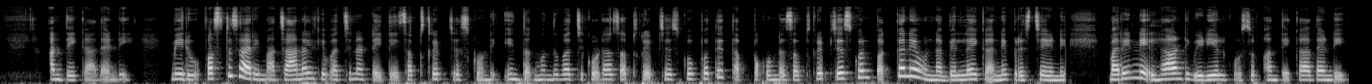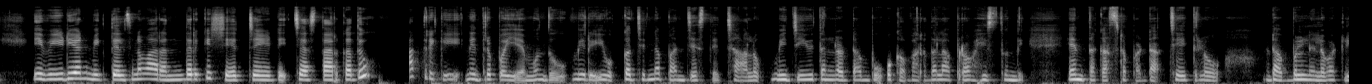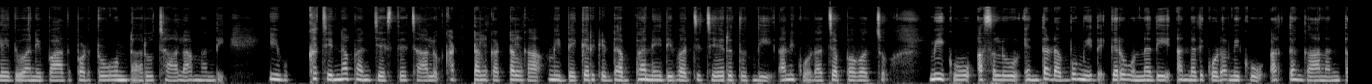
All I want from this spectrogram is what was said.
అంతేకాదండి. మీరు ఫస్ట్ సారి మా ఛానల్కి వచ్చినట్టయితే సబ్స్క్రైబ్ చేసుకోండి. ఇంతకుముందు వచ్చి కూడా సబ్స్క్రైబ్ చేసుకోకపోతే తప్పకుండా సబ్స్క్రైబ్ చేసుకొని పక్కనే ఉన్న బెల్లైకాన్ని ప్రెస్ చేయండి. మరిన్ని ఇలాంటి వీడియోల కోసం అంతేకాదండి. ఈ వీడియోని మీకు తెలిసిన వారందరికీ షేర్ చేయండి. చేస్తారు కదూ? రాత్రికి నిద్రపోయే ముందు మీరు ఈ ఒక్క చిన్న పని చేస్తే చాలు. మీ జీవితంలో డబ్బు ఒక వరదలా ప్రవహిస్తుంది. ఎంత కష్టపడ్డా చేతిలో డబ్బులు నిలవట్లేదు అని బాధపడుతూ ఉంటారు చాలామంది. ఈ ఒక్క చిన్న పని చేస్తే చాలు కట్టలు కట్టలుగా మీ దగ్గరికి డబ్బు అనేది వచ్చి చేరుతుంది అని కూడా చెప్పవచ్చు. మీకు అసలు ఎంత డబ్బు మీ దగ్గర ఉన్నది అన్నది కూడా మీకు అర్థం కానంత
